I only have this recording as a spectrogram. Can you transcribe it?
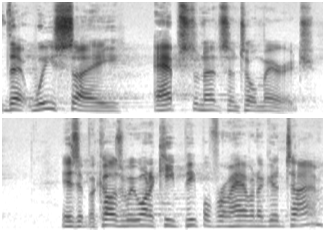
that we say abstinence until marriage? Is it because we want to keep people from having a good time?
